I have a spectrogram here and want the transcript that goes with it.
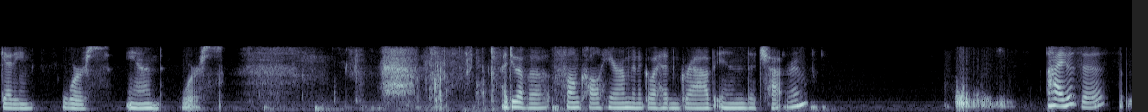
getting worse and worse. I do have a phone call here. I'm going to go ahead and grab in the chat room. Hi, who's this?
